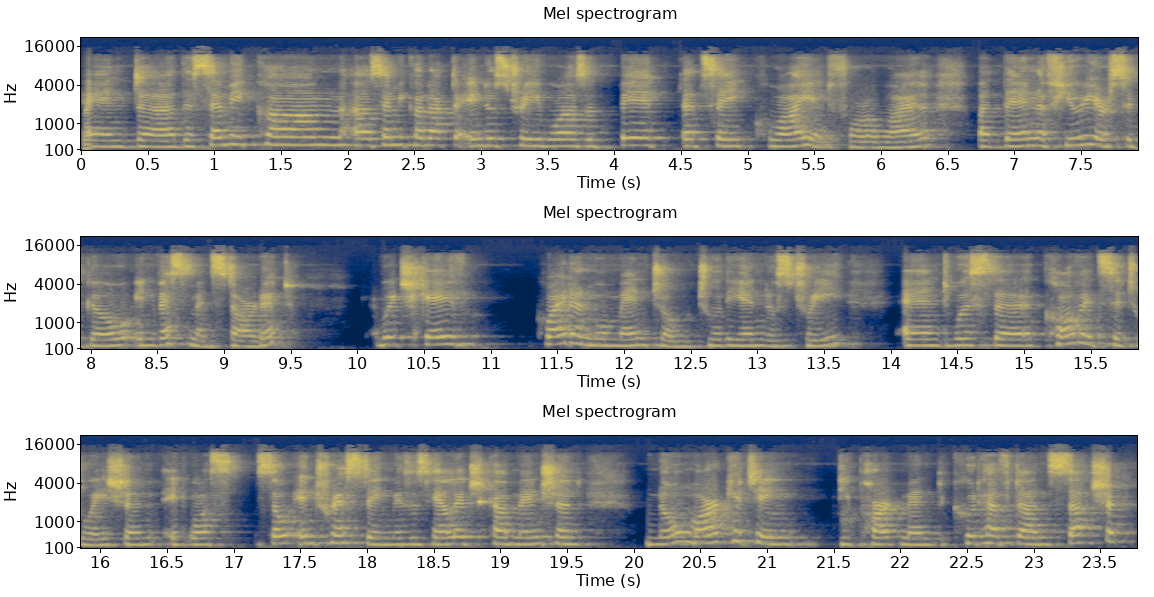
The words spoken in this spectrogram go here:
right. and uh, the semicon uh, semiconductor industry was a bit, let's say, quiet for a while. But then a few years ago, investment started, which gave quite a momentum to the industry and with the COVID situation, it was so interesting. Mrs. Herlitschka mentioned no marketing department could have done such a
